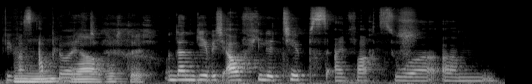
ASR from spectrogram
wie was Mhm. abläuft. Ja, richtig. Und dann gebe ich auch viele Tipps einfach zur, ähm,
